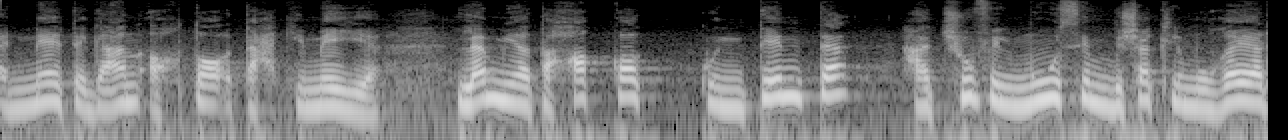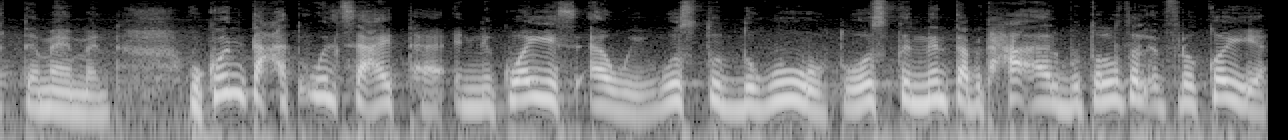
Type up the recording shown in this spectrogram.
الناتج عن أخطاء تحكيمية لم يتحقق كنت أنت هتشوف الموسم بشكل مغاير تماما. وكنت هتقول ساعتها إن كويس قوي وسط الضغوط وسط إن أنت بتحقق البطولات الإفريقية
